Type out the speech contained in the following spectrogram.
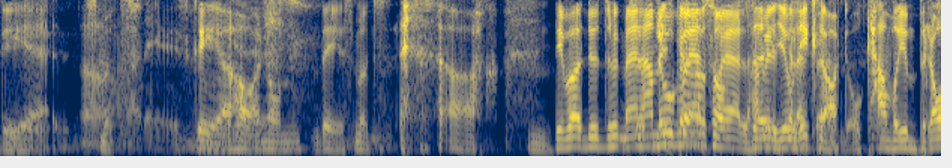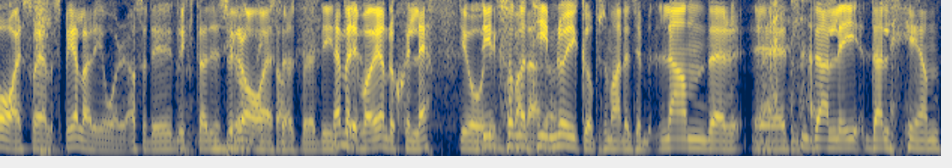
Det är smuts. Det har någon... Det är smuts. Ja. Det var, du, du, Men han vill spela SHL, han vill eh, Jo, spela det är klart. Och han var ju en bra SHL-spelare i år. Alltså det ryktades ju Bra om liksom. SHL-spelare. Det är Nej, men det var ju ändå Skellefteå. Det är inte liksom som när Timrå gick upp som hade typ Lander, eh, Dahlén,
